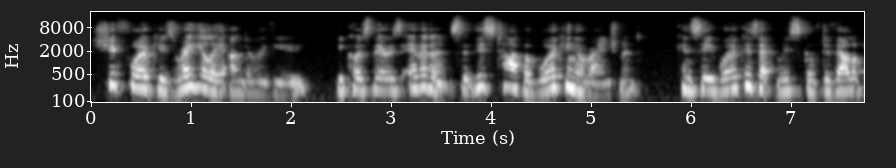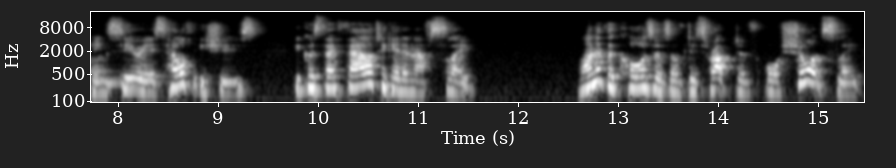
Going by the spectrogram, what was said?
Shift work is regularly under review because there is evidence that this type of working arrangement can see workers at risk of developing serious health issues because they fail to get enough sleep. One of the causes of disruptive or short sleep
